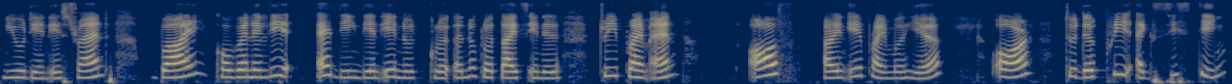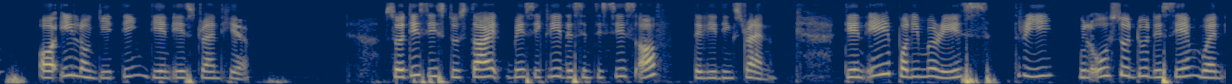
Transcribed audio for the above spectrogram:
new DNA strand by covalently adding DNA nucle uh, nucleotides in the 3' end of RNA primer here or to the pre-existing or elongating DNA strand here. So this is to start basically the synthesis of the leading strand. DNA polymerase 3 will also do the same when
